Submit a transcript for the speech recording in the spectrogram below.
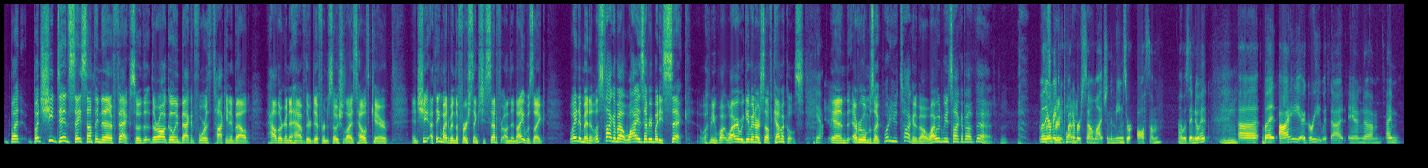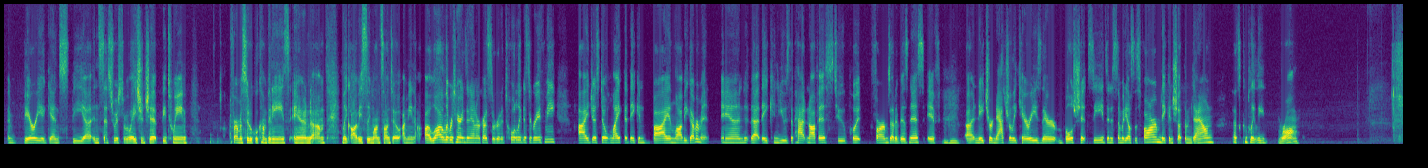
But but she did say something to that effect. So th- they're all going back and forth talking about how they're going to have their different socialized health care. And she, I think, might have been the first thing she said for, on the night was like, "Wait a minute, let's talk about why is everybody sick? I mean, why, why are we giving ourselves chemicals?" Yeah. And everyone was like, "What are you talking about? Why would we talk about that?" But, Well, they were making fun of her so much, and the memes were awesome. I was into it, Mm-hmm. uh, but I agree with that, and um, I'm, I'm very against the uh, incestuous relationship between pharmaceutical companies and um, like obviously Monsanto. I mean, a lot of libertarians and anarchists are going to totally disagree with me. I just don't like that they can buy and lobby government and that they can use the patent office to put farms out of business. If uh, nature naturally carries their bullshit seeds into somebody else's farm they can shut them down. That's completely wrong.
